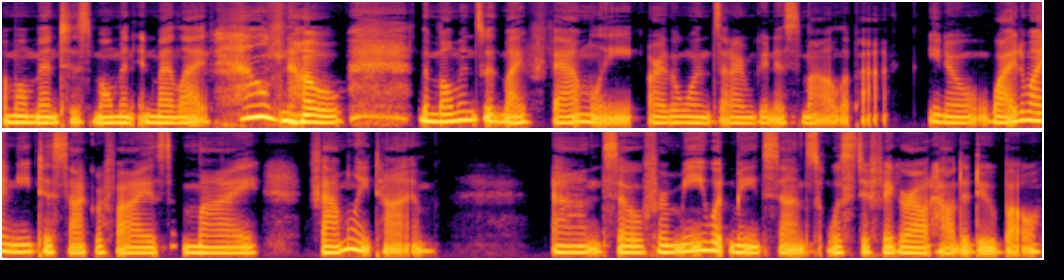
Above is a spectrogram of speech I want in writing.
a momentous moment in my life. Hell no. The moments with my family are the ones that I'm going to smile about. You know, why do I need to sacrifice my family time? And so for me, what made sense was to figure out how to do both.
